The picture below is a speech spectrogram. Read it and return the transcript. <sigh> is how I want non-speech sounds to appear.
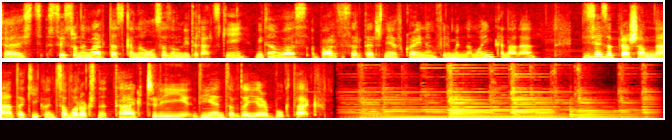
Cześć, z tej strony Marta z kanału Sezon Literacki. Witam Was bardzo serdecznie w kolejnym filmie na moim kanale. Dzisiaj zapraszam na taki końcowo-roczny tag, czyli The End of the Year Book Tag.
